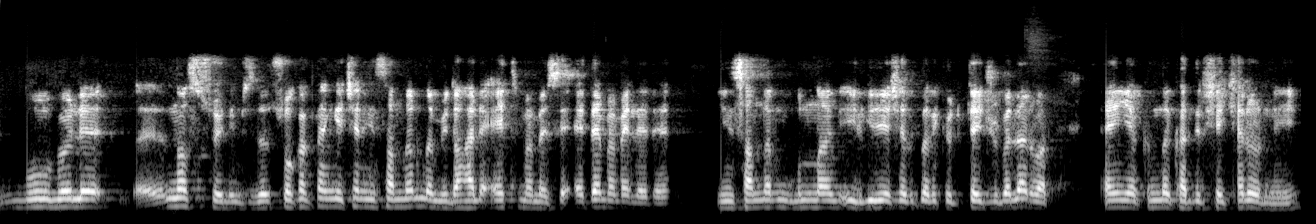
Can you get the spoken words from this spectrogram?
bu böyle e, nasıl söyleyeyim size sokaktan geçen insanların da müdahale etmemesi, edememeleri, insanların bununla ilgili yaşadıkları kötü tecrübeler var. En yakında Kadir Şeker örneği.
